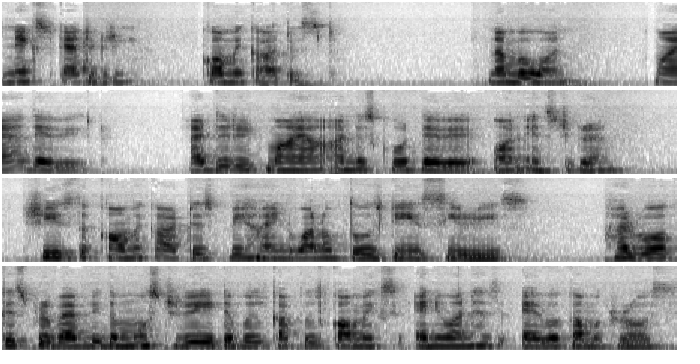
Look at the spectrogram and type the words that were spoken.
Next category Comic Artist. Number 1 Maya Deve at the rate Maya underscore Deve on Instagram. She is the comic artist behind One of Those Days series. Her work is probably the most relatable couple comics anyone has ever come across.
